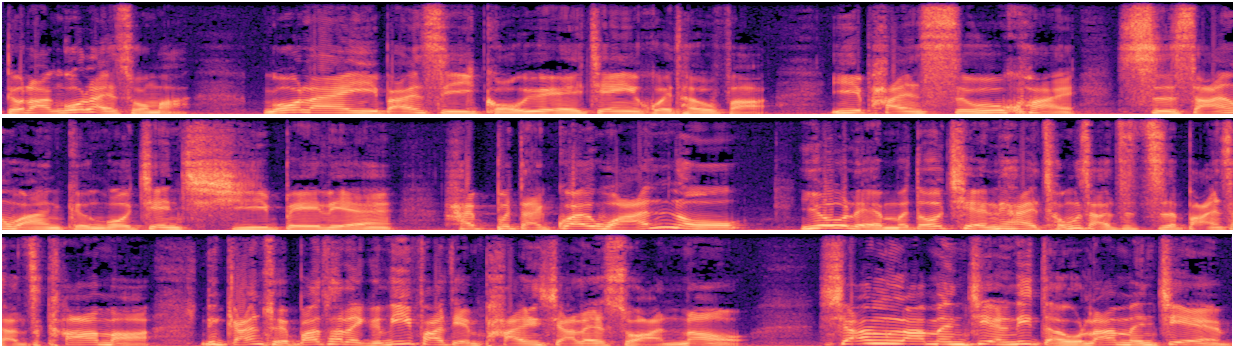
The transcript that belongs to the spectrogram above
就拿我来说嘛。我呢，一般是一个月剪一回头发，一盘十五块，十三万够我剪七百年，还不带拐弯咯。有那么多钱，你还充啥子值，办啥子卡嘛？你干脆把他那个理发店盘下来算了，想哪门剪你就哪门剪。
